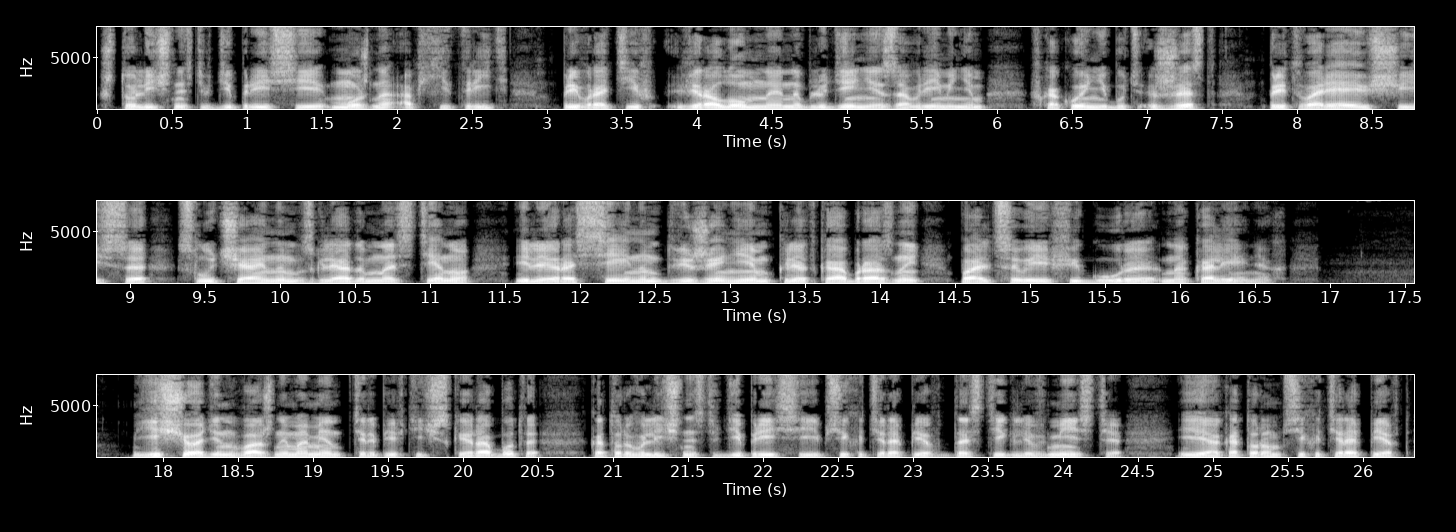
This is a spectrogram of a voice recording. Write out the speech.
что личность в депрессии можно обхитрить, превратив вероломное наблюдение за временем в какой-нибудь жест – притворяющийся случайным взглядом на стену или рассеянным движением клеткообразной пальцевой фигуры на коленях. Еще один важный момент терапевтической работы, которого личность в депрессии и психотерапевт достигли вместе, и о котором психотерапевт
